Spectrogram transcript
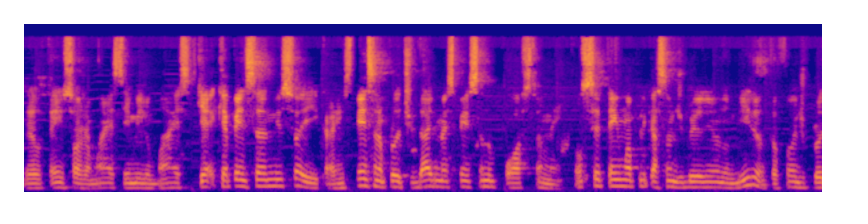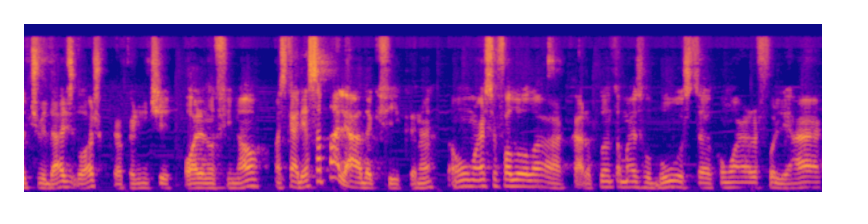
Eu tenho soja mais, tem milho mais, que é, que é, pensando nisso aí, cara. A gente pensa na produtividade, mas pensa no pós também. Então, você tem uma aplicação de brilhinho no milho, tô falando de produtividade, lógico, que é o que a gente olha no final, mas, cara, e essa palhada que fica, né? Então, o Márcio falou lá, cara, planta mais robusta, com maior foliar,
